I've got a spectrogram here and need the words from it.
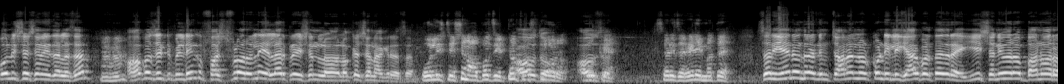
ಪೊಲೀಸ್ ಸ್ಟೇಷನ್ ಇದೆಲ್ಲ sir. Opposite building first floor ಅಲ್ಲಿ ಎಲ್ಲಾರ್ ಕ್ರಿಯೇಷನ್ ಲೊಕೇಶನ್ ಆಗಿರೋ ಸರ್ ಪೊಲೀಸ್ ಸ್ಟೇಷನ್ ಆಪೋಸಿಟ್ ಹೌದು, ಹೌದು. ಓಕೆ ಸರಿ ಸರ್ ಹೇಳಿ ಮತ್ತೆ. ಸರ್ ಏನು ಅಂದ್ರೆ ನಿಮ್ಮ ಚಾನಲ್ ನೋಡ್ಕೊಂಡು ಇಲ್ಲಿ ಯಾರು ಬರ್ತಾ ಇದ್ರೆ? ಈ ಶನಿವಾರ ಭಾನುವಾರ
